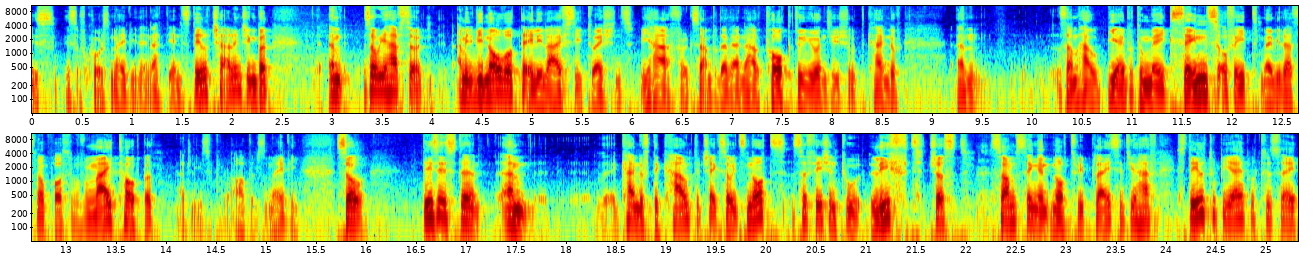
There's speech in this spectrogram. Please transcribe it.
is, is of course maybe then at the end still challenging. But um, so we have certain, I mean, we know what daily life situations we have. For example, that I now talk to you and you should kind of um, somehow be able to make sense of it. Maybe that's not possible for my talk, but at least for others maybe. So this is the um, kind of the counter check. So it's not sufficient to lift just something and not replace it. You have still to be able to say,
